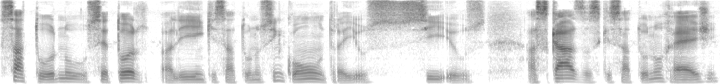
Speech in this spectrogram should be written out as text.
Saturno, o setor ali em que Saturno se encontra e os, os, as casas que Saturno rege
